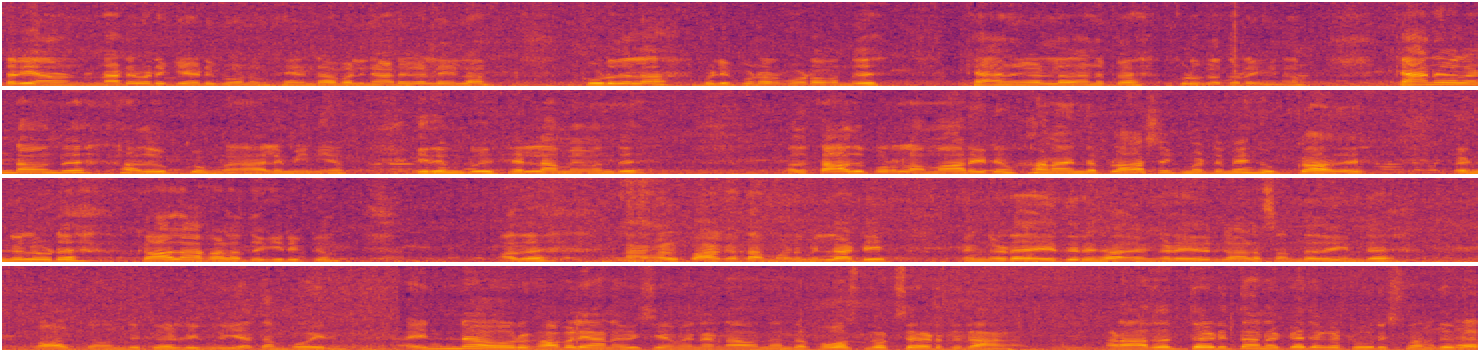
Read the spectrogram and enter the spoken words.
சரியான நடவடிக்கை எடுக்கணும். ஏன்னா வெளிநாடுகளில் எல்லாம் கூடுதலாக விழிப்புணர்வோட வந்து கேனுகளில் தான் இப்போ கொடுக்க தொடங்கினோம். கேனுகள்ண்டா வந்து அது உக்கும். அலுமினியம் இரும்பு எல்லாமே வந்து அது தாது பொருளாக மாறிடும். ஆனால் இந்த பிளாஸ்டிக் மட்டுமே உக்காது. எங்களோட காலாகாலத்துக்கு இருக்கும். அதை நாங்கள் பார்க்கத்தான் மனும் இல்லாட்டி எங்களோட எதிர்கா எங்களோட எதிர்கால சந்ததியின் வாழ்க்கை வந்து கேள்விக்குறியாக தான் போயிடும் என்ன ஒரு கவலையான விஷயம் என்னென்னா வந்து அந்த போஸ்ட் பாக்ஸை எடுத்துட்டாங்க. ஆனால் அதை தேடி தான் எனக்கு டூரிஸ்ட் வந்து இந்த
